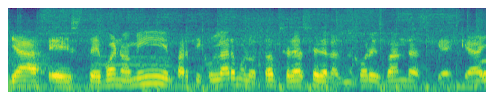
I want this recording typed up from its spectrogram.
Ya, este, bueno, a mí en particular Molotov se le hace de las mejores bandas que, que hay,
